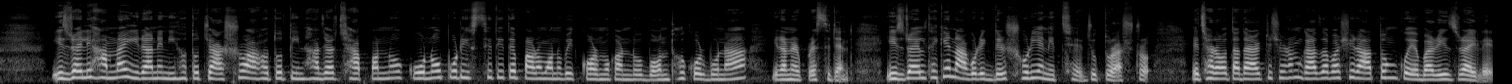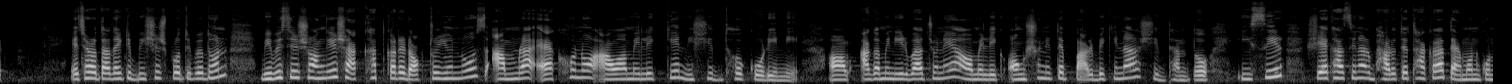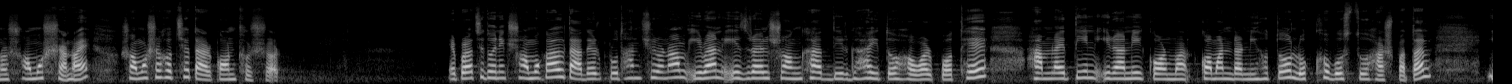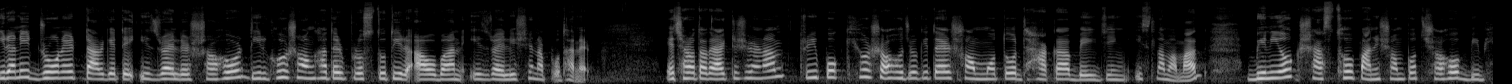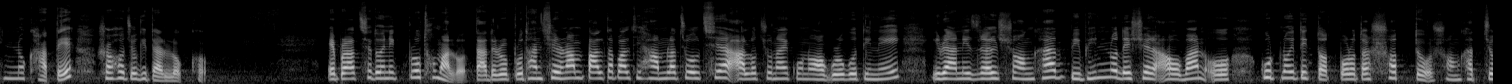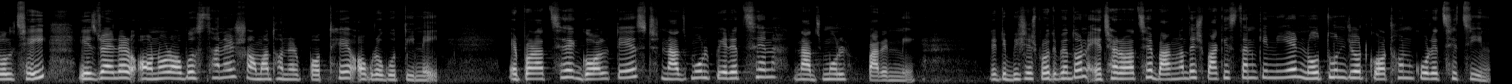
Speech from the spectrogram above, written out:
ইসরায়েলি হামলায় ইরানে নিহত চারশো আহত, তিন হাজার ছাপ্পান্ন কোনো পরিস্থিতিতে পারমাণবিক কর্মকাণ্ড বন্ধ করব না ইরানের প্রেসিডেন্ট। ইসরায়েল থেকে নাগরিকদের সরিয়ে নিচ্ছে যুক্তরাষ্ট্র। এছাড়াও তাদের আরেকটি শিরোনাম, গাজাবাসীর আতঙ্ক এবার ইসরায়েলে। এছাড়াও তাদের একটি বিশেষ প্রতিবেদন বিবিসির সঙ্গে সাক্ষাৎকারে ডক্টর ইউনুস, আমরা এখনও আওয়ামী লীগকে নিষিদ্ধ করিনি। আগামী নির্বাচনে আওয়ামী লীগ অংশ নিতে পারবে কিনা সিদ্ধান্ত। ইসির শেখ হাসিনার ভারতে থাকা তেমন কোনো সমস্যা নয়। সমস্যা হচ্ছে তার কণ্ঠস্বর। এরপর আছে দৈনিক সমকাল। তাদের প্রধান শিরোনাম, ইরান ইসরায়েল সংঘাত দীর্ঘায়িত হওয়ার পথে হামলায় তিন ইরানি কমান্ডার নিহত লক্ষ্যবস্তু হাসপাতাল। ইরানি ড্রোনের টার্গেটে ইসরায়েলের শহর দীর্ঘ সংঘাতের প্রস্তুতির আহ্বান ইসরায়েলি সেনাপ্রধানের। এছাড়াও তাদের একটি শিরোনাম, ত্রিপক্ষীয় সহযোগিতায় সম্মত ঢাকা, বেইজিং, ইসলামাবাদ, বিনিয়োগ, স্বাস্থ্য, পানি সম্পদ সহ বিভিন্ন খাতে সহযোগিতার লক্ষ্য। এরপর আছে দৈনিক প্রথম আলো। তাদেরও প্রধান শিরোনাম, পাল্টাপাল্টি হামলা চলছে, আলোচনায় কোনো অগ্রগতি নেই। ইরান ইসরায়েল সংঘাত, বিভিন্ন দেশের আহ্বান ও কূটনৈতিক তৎপরতা সত্ত্বেও সংঘাত চলছেই। ইসরায়েলের অনর অবস্থানের সমাধানের পথে অগ্রগতি নেই। এরপর আছে গল টেস্ট, নাজমুল পেরেছেন, নাজমুল পারেননি। এটি বিশেষ প্রতিবেদন। এছাড়াও আছে বাংলাদেশ পাকিস্তানকে নিয়ে নতুন জোট গঠন করেছে চীন।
